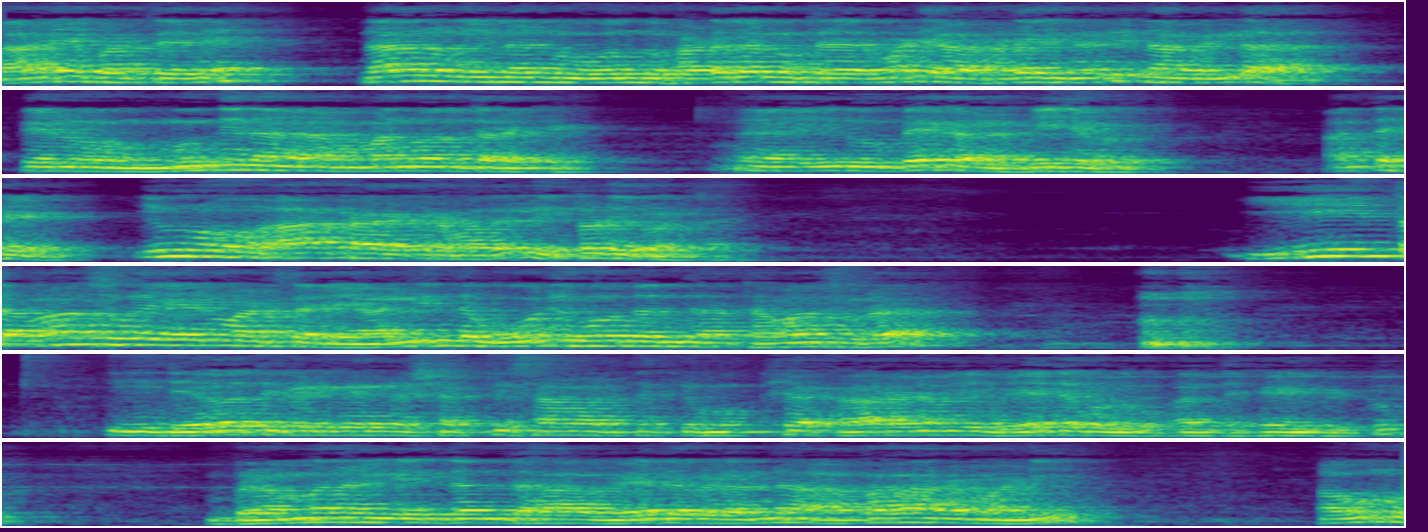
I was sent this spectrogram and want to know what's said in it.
ನಾನೇ ಬರ್ತೇನೆ, ನಾನು ನಿನ್ನನ್ನು ಒಂದು ಹಡಗನ್ನು ತಯಾರು ಮಾಡಿ, ಆ ಹಡಗಿನಲ್ಲಿ ನಾವೆಲ್ಲ ಏನು ಮುಂದಿನ ಮನ್ವಂತರಕ್ಕೆ ಇದು ಬೇಕಲ್ಲ ಬೀಜಗಳು ಅಂತ ಹೇಳಿ. ಇವನು ಆ ಕಾರ್ಯಕ್ರಮದಲ್ಲಿ ತೊಡಗಿಕೊಳ್ತಾರೆ ಈ ತಮಾಸುರ ಏನ್ ಮಾಡ್ತಾರೆ ಅಲ್ಲಿಂದ ಓಡಿ ಹೋದಂತಹ ತಮಾಸುರ ಈ ದೇವತೆಗಳಿಗೆಲ್ಲ ಶಕ್ತಿ ಸಾಮರ್ಥ್ಯಕ್ಕೆ ಮುಖ್ಯ ಕಾರಣವೇ ವೇದಗಳು ಅಂತ ಹೇಳಿಬಿಟ್ಟು ಬ್ರಹ್ಮನಲ್ಲಿದ್ದಂತಹ ವೇದಗಳನ್ನು ಅಪಹಾರ ಮಾಡಿ ಅವನು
